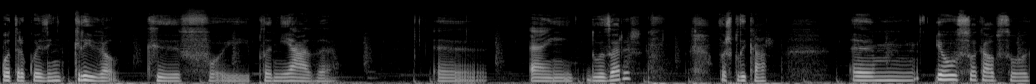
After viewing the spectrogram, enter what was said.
Outra coisa incrível que foi planeada uh, em duas horas, vou explicar. Um, eu sou aquela pessoa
